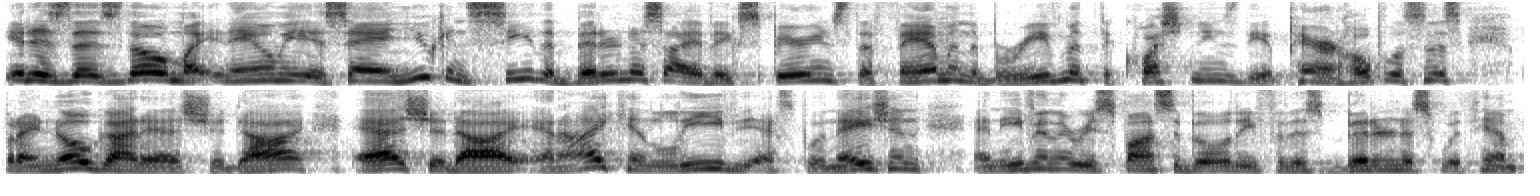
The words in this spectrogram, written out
It is as though my, Naomi is saying, You can see the bitterness I have experienced, the famine, the bereavement, the questionings, the apparent hopelessness, but I know God as Shaddai, as Shaddai, and I can leave the explanation and even the responsibility for this bitterness with Him.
